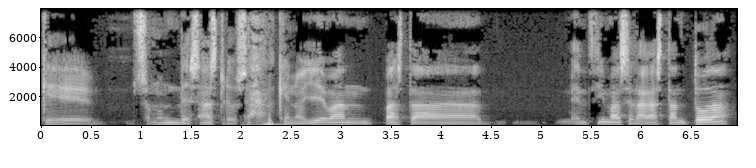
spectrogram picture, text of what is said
que son un desastre, o sea, que no llevan pasta encima, se la gastan toda,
